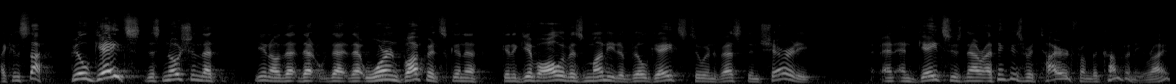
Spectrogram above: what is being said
I can stop. Bill Gates, this notion that, you know, that, that, that, that Warren Buffett's going to give all of his money to Bill Gates to invest in charity. And, and Gates, who's now, I think he's retired from the company, right?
